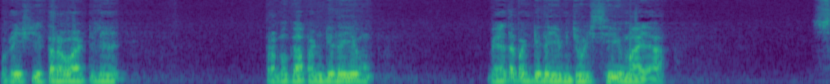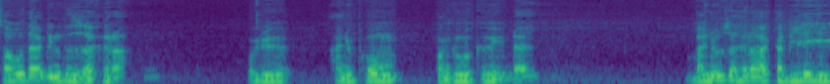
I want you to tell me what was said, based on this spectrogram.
കുറേശി തറവാട്ടിലെ പ്രമുഖ പണ്ഡിതയും വേദപണ്ഡിതയും ജ്യോത്സ്യയുമായ സൗദ സഹ്റ ഒരു അനുഭവം പങ്കുവെക്കുകയുണ്ടായി. ബനു സഹ്റ കബീലയിൽ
